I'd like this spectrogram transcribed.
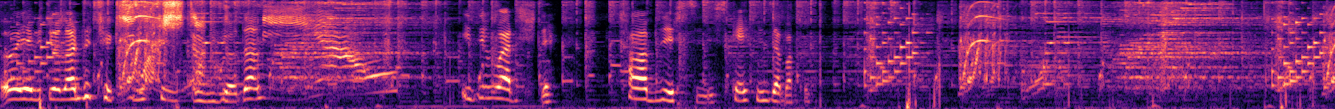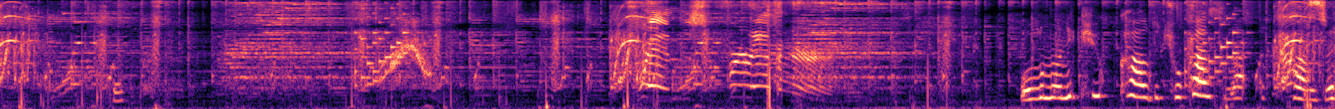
öyle videolarda çekmişsiniz bu videodan. İzin var işte. Çalabilirsiniz. Keyfinize bakın. Oğlum 12 yük kaldı. Çok az kaldı.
